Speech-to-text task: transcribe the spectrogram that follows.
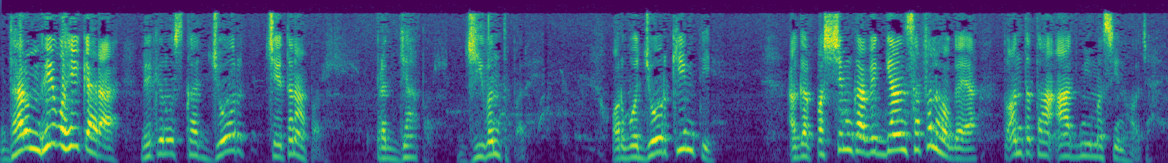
धर्म भी वही कह रहा है, लेकिन उसका ज़ोर चेतना पर, प्रज्ञा पर, जीवंत पर है। और वो ज़ोर कीमती है। अगर पश्चिम का विज्ञान सफल हो गया तो अंततः आदमी मशीन हो जाए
